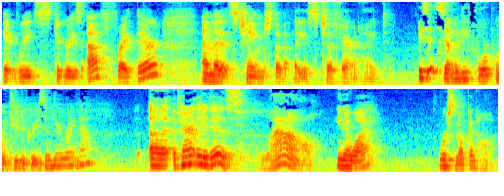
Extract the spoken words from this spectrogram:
it reads degrees F right there, and that it's changed the values to Fahrenheit. Is it 74.2 degrees in here right now? Uh, apparently, it is. Wow. You know why? We're smoking hot.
